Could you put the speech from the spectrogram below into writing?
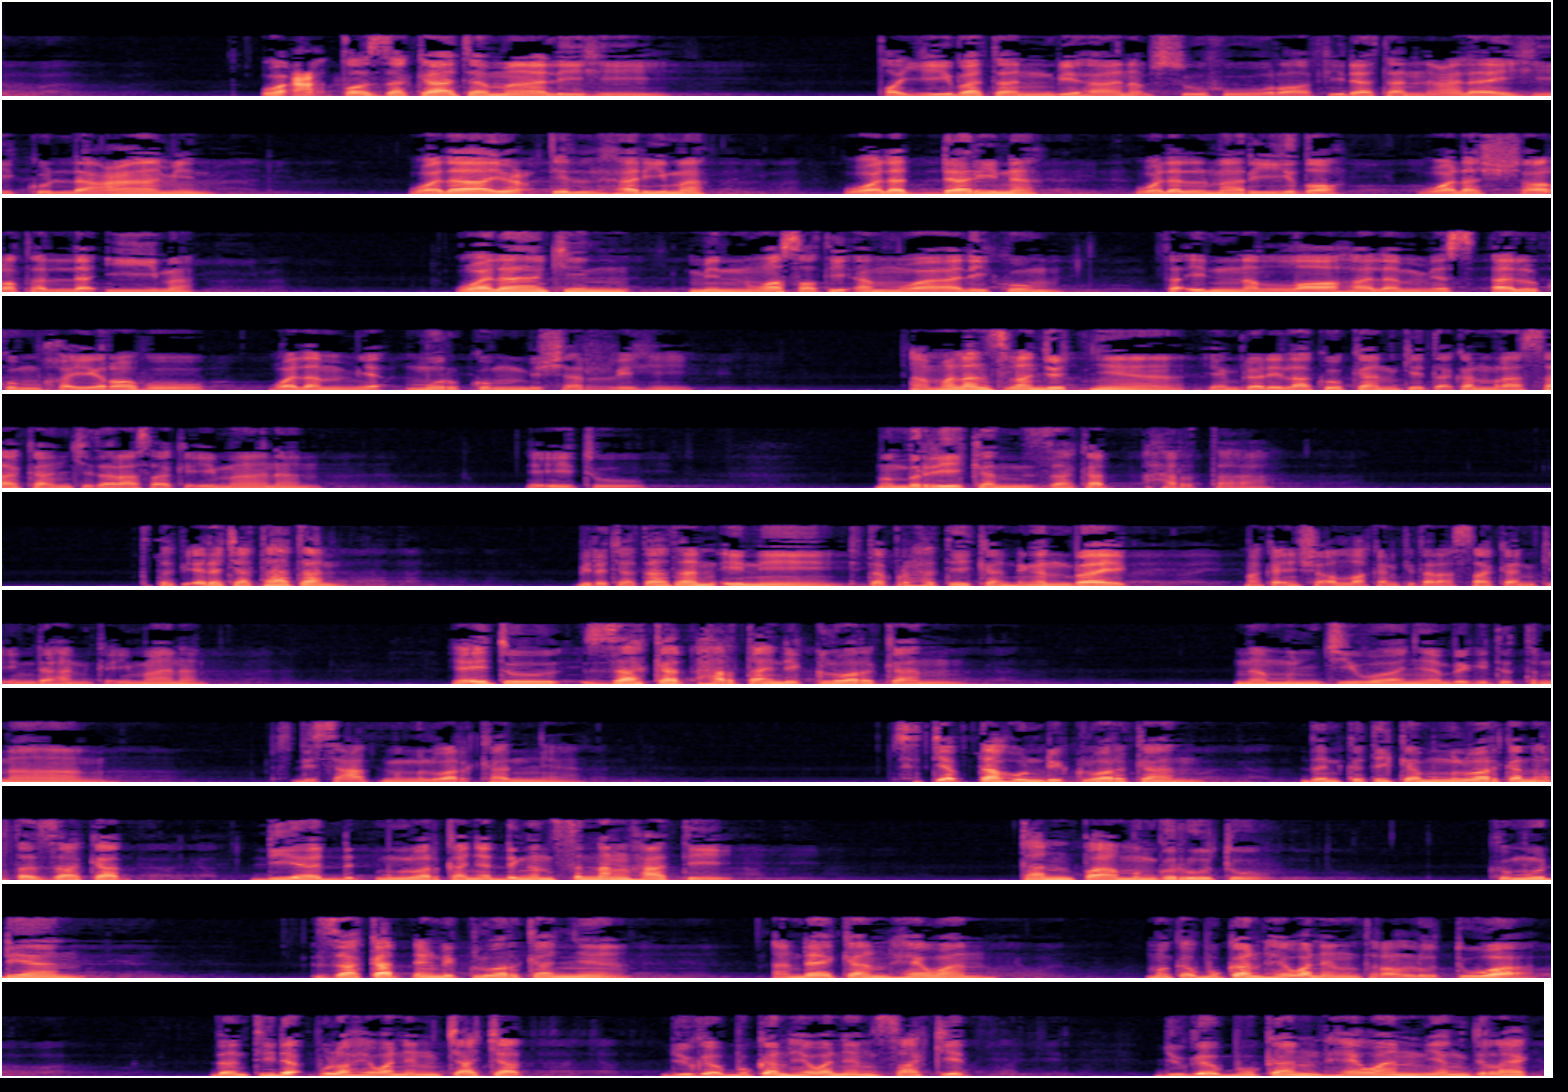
وأعطى زكاة ماله طيبة بها نفسه رافدة عليه كل عام ولا يعطي الهرمه ولا الدرنه ولا المريضه ولا الشره اللئيمه ولكن من وسط أموالكم فإن الله لم يسألكم خيره ولم يأمركم بشره. Amalan selanjutnya yang bila dilakukan kita akan merasakan cita rasa keimanan yaitu memberikan zakat harta. Tetapi ada catatan. Bila catatan ini kita perhatikan dengan baik, maka insya Allah akan kita rasakan keindahan keimanan yaitu zakat harta yang dikeluarkan namun jiwanya begitu tenang di saat mengeluarkannya. Setiap tahun dikeluarkan dan ketika mengeluarkan harta zakat, dia mengeluarkannya dengan senang hati tanpa menggerutu. Kemudian zakat yang dikeluarkannya andaikan hewan maka bukan hewan yang terlalu tua dan tidak pula hewan yang cacat juga bukan hewan yang sakit juga bukan hewan yang jelek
